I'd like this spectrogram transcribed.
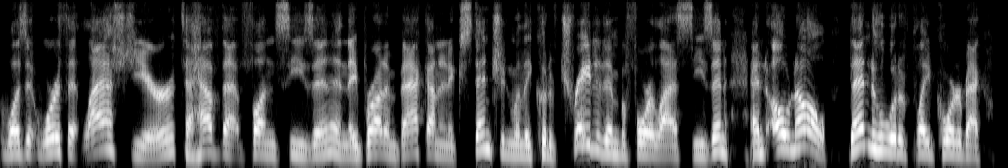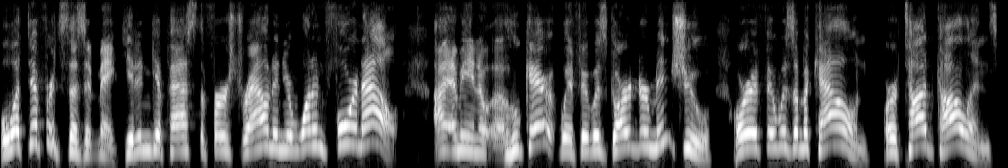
was it worth it last year to have that fun season? And they brought him back on an extension when they could have traded him before last season. And oh no, then who would have played quarterback? Well, what difference does it make? You didn't get past the first round and you're one and four now. I, I mean, uh, who cares if it was Gardner Minshew or if it was a McCown or Todd Collins?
